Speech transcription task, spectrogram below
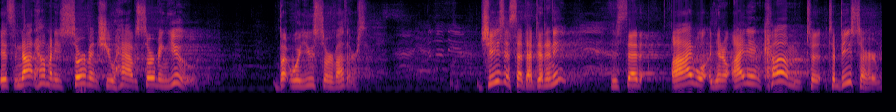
it's not how many servants you have serving you, but will you serve others? Jesus said that, didn't he? He said, I will, you know, I didn't come to, to be served,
